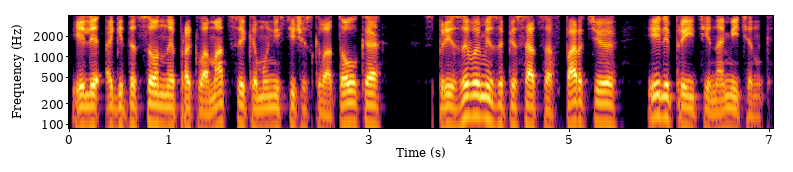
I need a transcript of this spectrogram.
или агитационные прокламации коммунистического толка с призывами записаться в партию или прийти на митинг.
